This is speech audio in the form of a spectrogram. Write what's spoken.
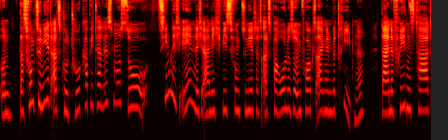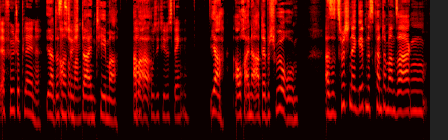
Und das funktioniert als Kulturkapitalismus so ziemlich ähnlich eigentlich, wie es funktioniert hat als Parole so im volkseigenen Betrieb, ne? Deine Friedenstat erfüllte Pläne. Ja, das ist Auch so natürlich Mantra. dein Thema. Aber Aber positives Denken. ja, auch eine Art der Beschwörung. Also Zwischenergebnis könnte man sagen,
